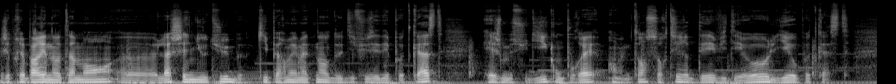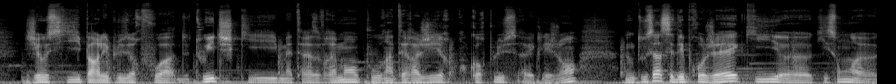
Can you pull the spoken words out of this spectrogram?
J'ai préparé notamment euh, la chaîne YouTube qui permet maintenant de diffuser des podcasts et je me suis dit qu'on pourrait en même temps sortir des vidéos liées au podcast. J'ai aussi parlé plusieurs fois de Twitch qui m'intéresse vraiment pour interagir encore plus avec les gens. Donc tout ça, c'est des projets qui, euh, euh,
